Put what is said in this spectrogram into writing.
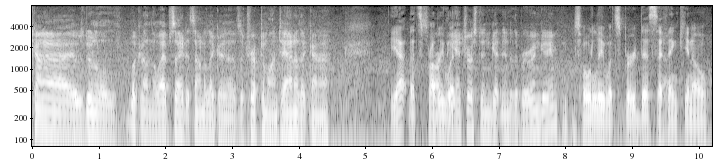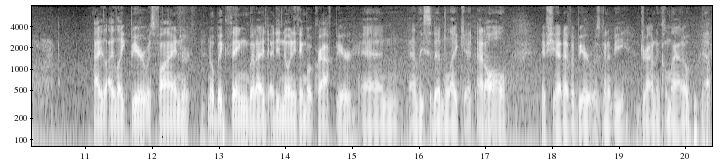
kind of? I was doing a little looking on the website. It sounded like a, it was a trip to Montana that kind of Yeah, that's probably what interest in getting into the brewing game. totally what spurred this. I think you know, I, I like beer. It was fine, Sure. no big thing. But I, I didn't know anything about craft beer, and and Lisa didn't like it at all. If she had to have a beer, it was going to be drowned in Clamato. Yep.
